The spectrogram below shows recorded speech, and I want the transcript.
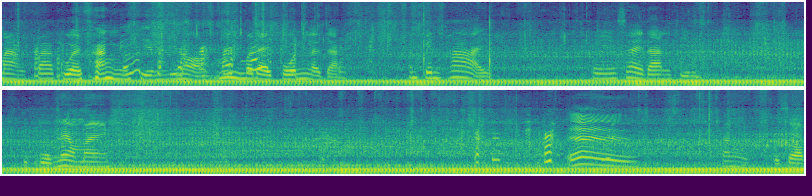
หมางปลากล้วยฟังนี่ทีมพี่น้องมันบ่ได้ผลละจ้ะมันเป็นพ่ายไปใส่ด้านทีมปลูกแนวใหม่เออทั้งกระสอบ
